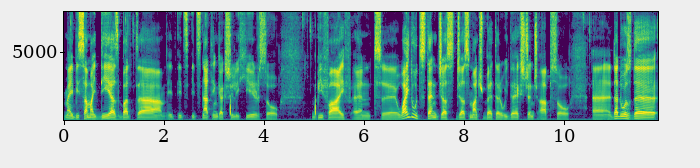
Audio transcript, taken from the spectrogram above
maybe some ideas but uh, it, it's it's nothing actually here so b5 and uh, white would stand just just much better with the exchange up so uh, that was the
